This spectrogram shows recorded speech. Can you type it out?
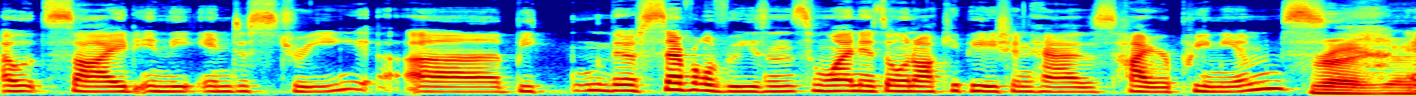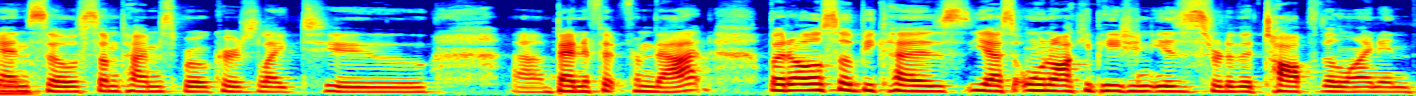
outside in the industry. Uh, be, there's several reasons. One is own occupation has higher premiums, right? Yeah, and yeah. so sometimes brokers like to uh, benefit from that. But also because yes, own occupation is sort of the top of the line, and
